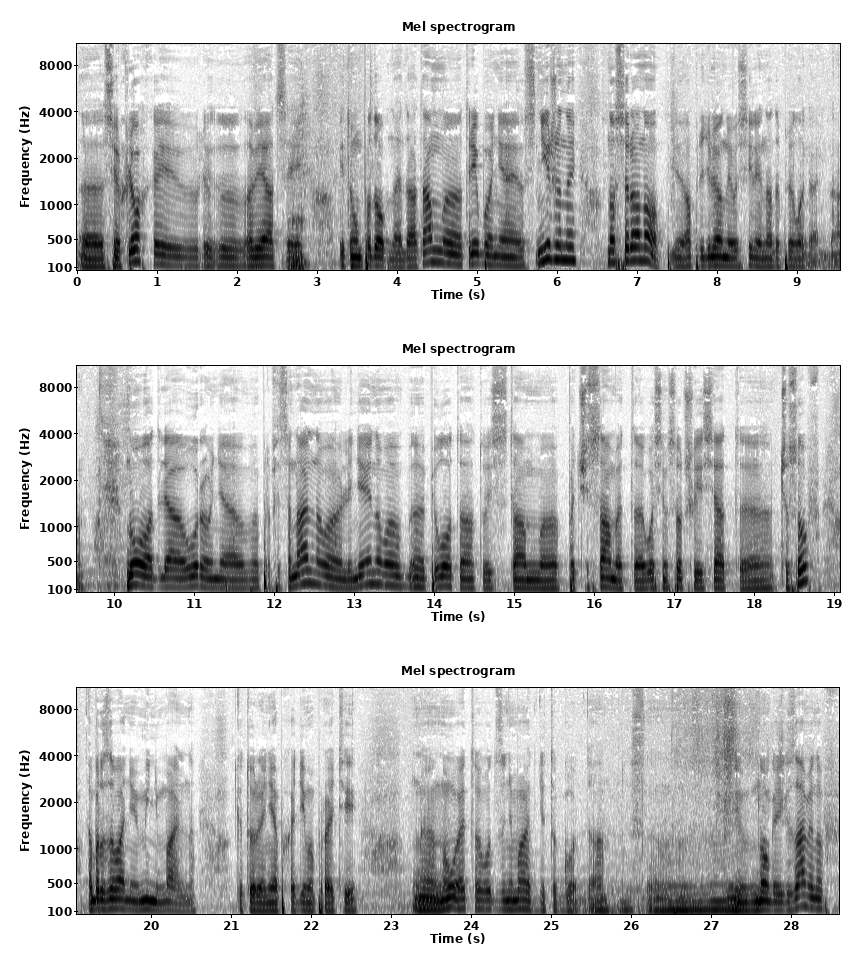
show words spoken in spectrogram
сверхлегкой авиацией и тому подобное. Да, там э, требования снижены, но все равно определенные усилия надо прилагать. Да. Ну а для уровня профессионального линейного э, пилота, то есть там э, по часам это 860 э, часов образования минимально, которое необходимо пройти. Э, ну, это вот занимает где-то год, да. Э, и много экзаменов.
